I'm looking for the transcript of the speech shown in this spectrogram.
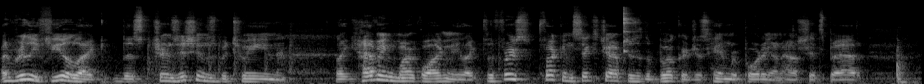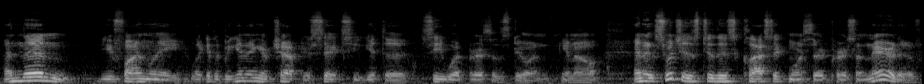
I really feel like this transitions between like having Mark Watney like the first fucking six chapters of the book are just him reporting on how shit's bad, and then you finally like at the beginning of chapter six you get to see what Earth is doing, you know, and it switches to this classic more third person narrative,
